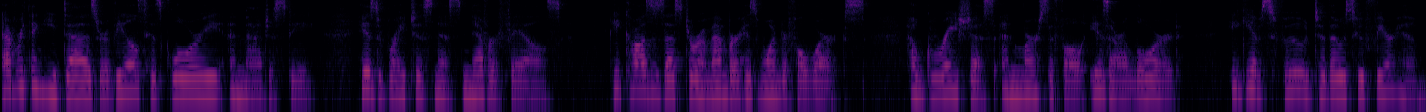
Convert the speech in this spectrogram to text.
Everything he does reveals his glory and majesty. His righteousness never fails. He causes us to remember his wonderful works. How gracious and merciful is our Lord! He gives food to those who fear him.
